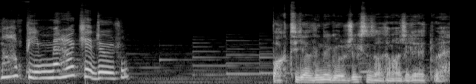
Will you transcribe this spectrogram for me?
Ne yapayım merak ediyorum. Vakti geldiğinde göreceksin zaten acele etme.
